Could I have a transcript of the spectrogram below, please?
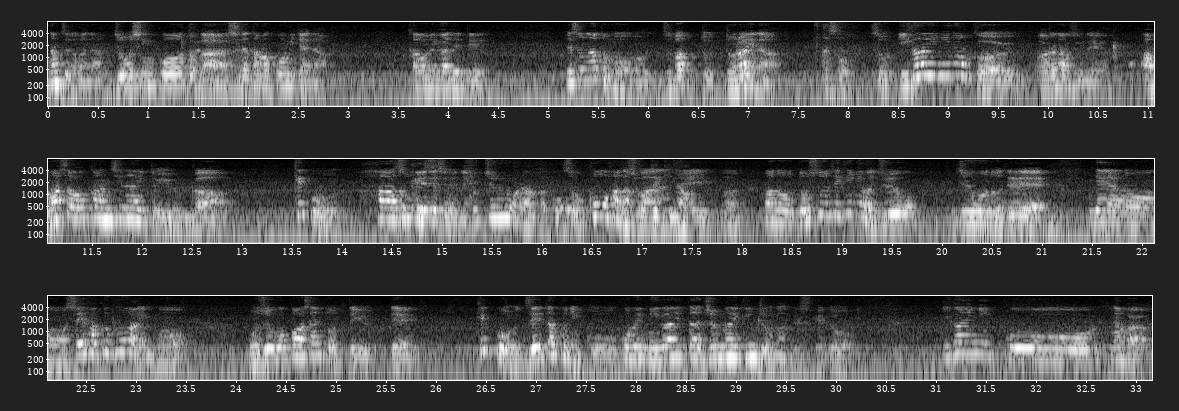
なんていうのかな上新香とか白玉香みたいな香りが出てでその後もズバッとドライなあそう。そう意外になんかあれなんですよね。甘さを感じないというか、結構ハード系ですよね。そっちの方がなんかこうそう硬派な感じ、うん、あの度数的には 15, 15度で、であの精白具合も55%って言って結構贅沢にこうお米磨いた純米吟醸なんですけど意外にこうなんか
